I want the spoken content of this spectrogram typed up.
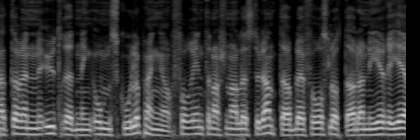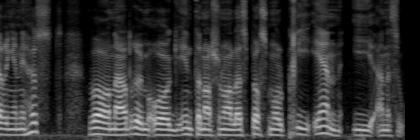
Etter en utredning om skolepenger for internasjonale studenter ble foreslått av den nye regjeringen i høst, var Nerdrum og internasjonale spørsmål pri 1 i NSO.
